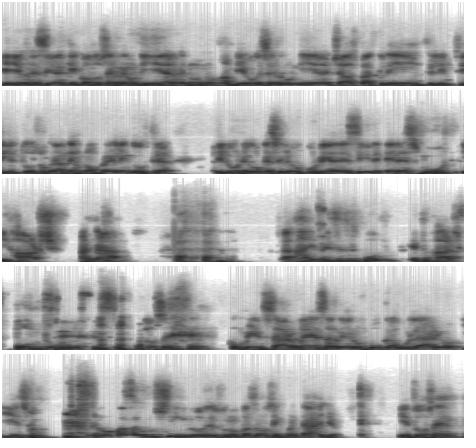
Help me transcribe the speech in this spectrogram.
Y ellos decían que cuando se reunían, en unos amigos que se reunían, Charles Backlin, Philip Steele, todos esos grandes nombres de la industria, y lo único que se les ocurría decir era smooth y harsh, más nada. Ay, this is smooth, esto es harsh, punto. Entonces comenzaron a desarrollar un vocabulario y eso no ha pasado un siglo de eso, no pasado 50 años. Y entonces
